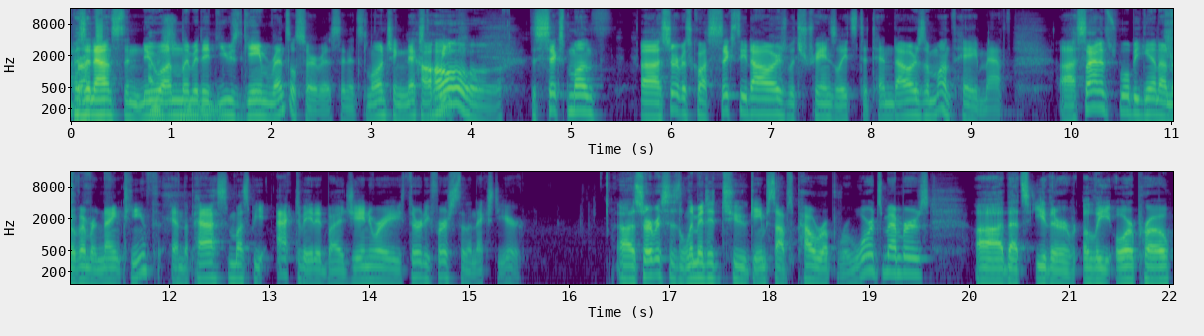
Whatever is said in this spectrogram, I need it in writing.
to... has bro. announced a new unlimited used game rental service, and it's launching next week. Oh, The six month uh, service costs sixty dollars, which translates to ten dollars a month. Hey, math. Uh, signups will begin on November nineteenth, and the pass must be activated by January thirty first of the next year. Uh, service is limited to GameStop's Power Up Rewards members. Uh, that's either Elite or Pro,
